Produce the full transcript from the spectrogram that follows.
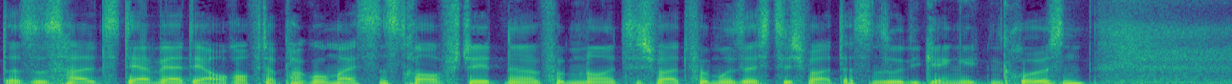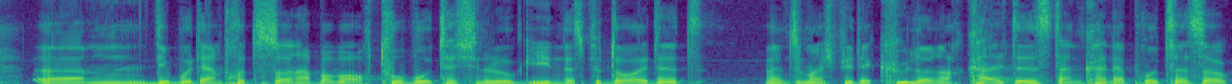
Das ist halt der Wert, der auch auf der Packung meistens draufsteht. Ne? 95 Watt, 65 Watt, das sind so die gängigen Größen. Ähm, die modernen Prozessoren haben aber auch Turbotechnologien. Das bedeutet, wenn zum Beispiel der Kühler noch kalt ist, dann kann der Prozessor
